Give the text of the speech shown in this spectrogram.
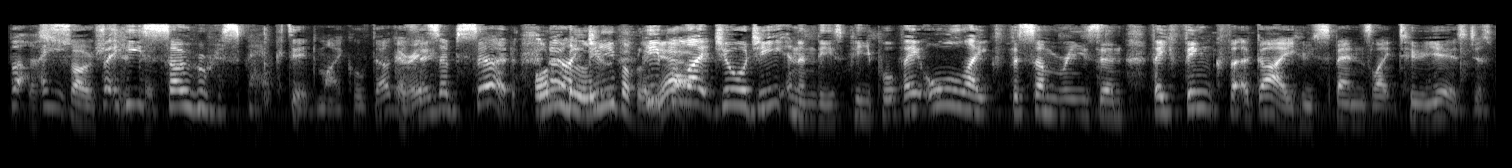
But, I- so but stupid. he's so respected, Michael Dugher. It's absurd. No, like, Unbelievably, people yeah. like George Eaton and these people, they all like for some reason they think that a guy who spends like two years just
